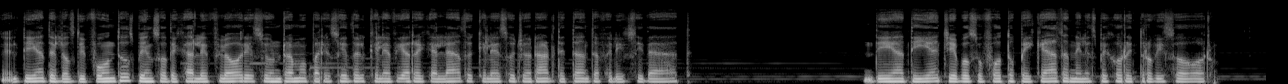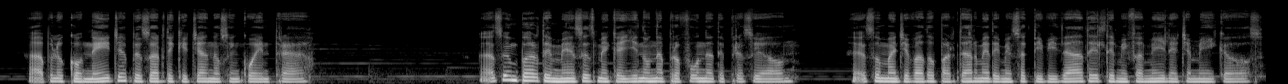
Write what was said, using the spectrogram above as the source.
El día de los difuntos pienso dejarle flores y un ramo parecido al que le había regalado y que le hizo llorar de tanta felicidad. Día a día llevo su foto pegada en el espejo retrovisor. Hablo con ella a pesar de que ya no se encuentra. Hace un par de meses me caí en una profunda depresión. Eso me ha llevado a apartarme de mis actividades, de mi familia y amigos.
